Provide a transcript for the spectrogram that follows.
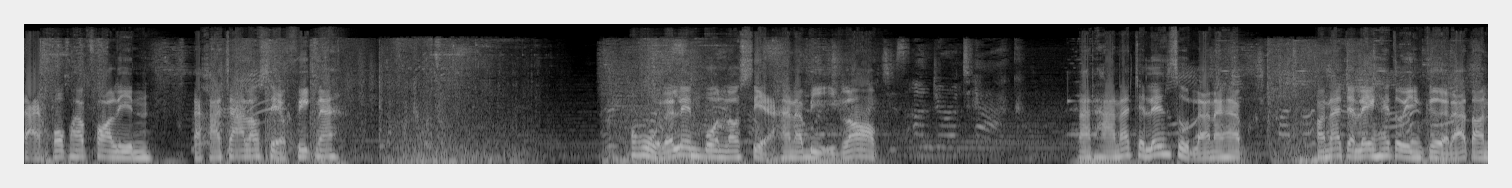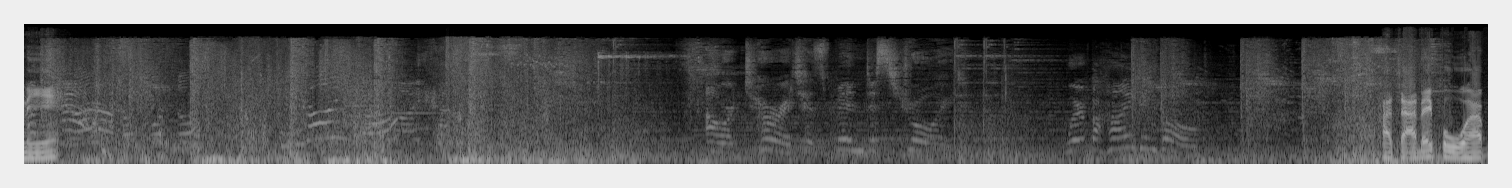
จ่ายครบครับฟอร์ลิน แต่คาจ้าเราเสียฟิกนะ โอ้โหแล้วเล่นบนเราเสียฮานาบีอีกรอบนาธาน่าจะเล่นสุดแล้วนะครับเขาน่าจะเล่งให้ตัวเองเกิดแล้วตอนนี้ อาจาได้ปูครับ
